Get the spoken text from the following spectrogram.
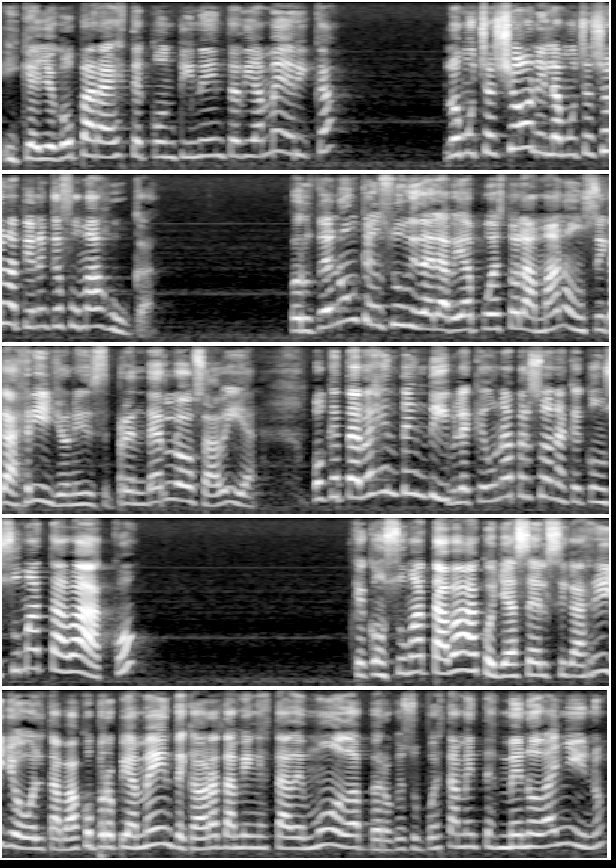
y que llegó para este continente de América. Los muchachones y las muchachonas tienen que fumar juca. Pero usted nunca en su vida le había puesto la mano a un cigarrillo, ni prenderlo sabía. Porque tal vez es entendible que una persona que consuma tabaco, que consuma tabaco, ya sea el cigarrillo o el tabaco propiamente, que ahora también está de moda, pero que supuestamente es menos dañino,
